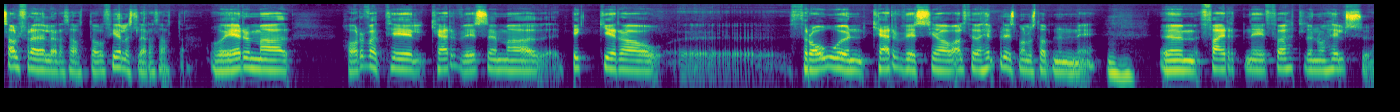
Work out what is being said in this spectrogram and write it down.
sálfræðilegra þátta og félagslegra þátta og erum að horfa til kerfi sem að byggir á uh, þróun kerfis hjá allþjóða helbriðismálastofnunni mm -hmm. um færni, föllun og heilsu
